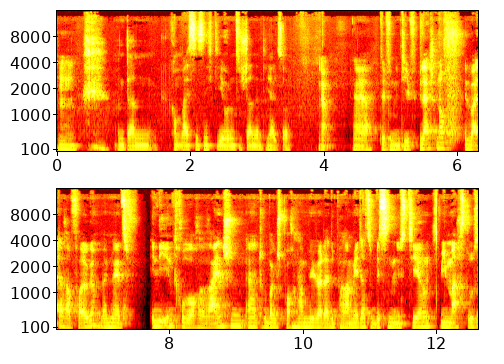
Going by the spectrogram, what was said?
Mhm. Und dann kommt meistens nicht die Erholung zustande, die halt soll. Ja, ja, ja, definitiv. Vielleicht noch in weiterer Folge, wenn wir jetzt in die Introwoche rein schon äh, drüber gesprochen haben, wie wir da die Parameter so ein bisschen justieren. Wie machst du es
